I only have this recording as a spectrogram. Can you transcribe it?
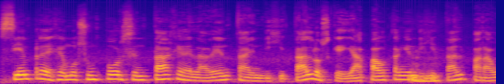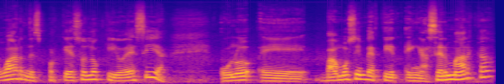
siempre dejemos un porcentaje de la venta en digital, los que ya pautan en digital, para awareness, porque eso es lo que yo decía uno, eh, vamos a invertir en hacer marca,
